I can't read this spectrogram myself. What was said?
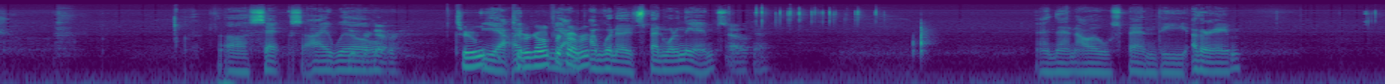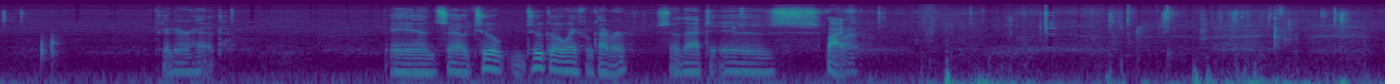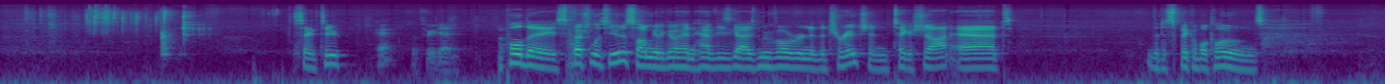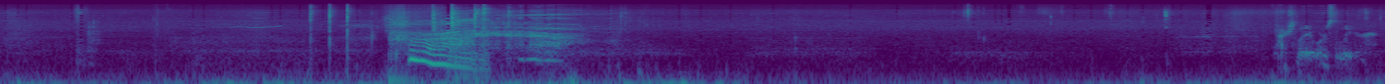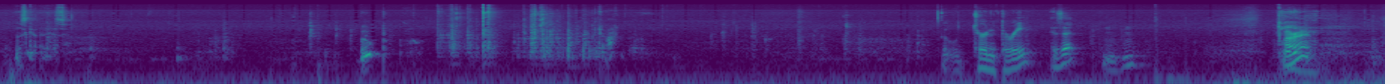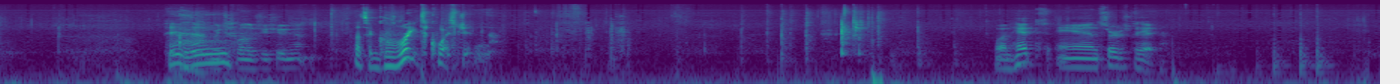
Uh, six. I Two will. for cover. Two. Yeah, Two I, are going for yeah, cover. I'm going to spend one in the aims, Oh, okay. and then I will spend the other aim to get her head. And so two two go away from cover. So that is five. Five. Save two. Okay, so three dead. I pulled a specialist unit, so I'm going to go ahead and have these guys move over into the trench and take a shot at the despicable clones. Hmm. Actually, where's the leader? This guy is. Oop. Turn three, is it? All right. And Which clones at? that's a great question. One hit and surge to hit.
